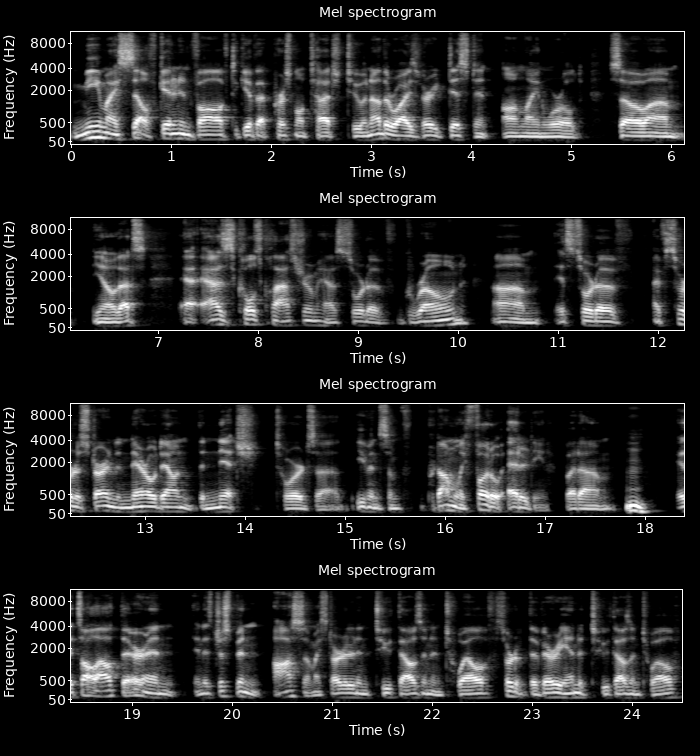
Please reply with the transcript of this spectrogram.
me myself getting involved to give that personal touch to an otherwise very distant online world. So um, you know that's as cole's classroom has sort of grown um, it's sort of i've sort of started to narrow down the niche towards uh, even some predominantly photo editing. But um, mm. it's all out there and and it's just been awesome. I started in 2012 sort of the very end of 2012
